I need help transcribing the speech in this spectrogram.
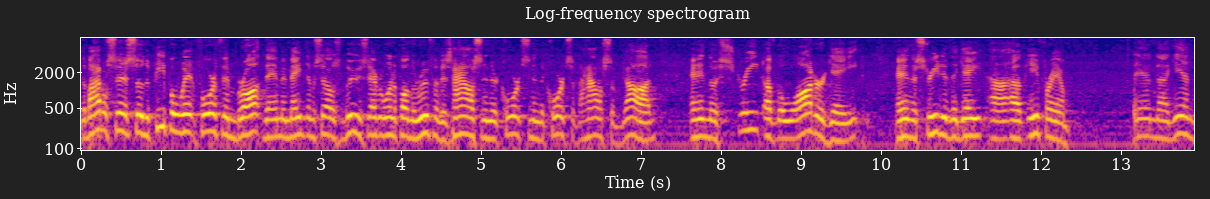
The Bible says, So the people went forth and brought them and made themselves booths, everyone upon the roof of his house, and in their courts, and in the courts of the house of God, and in the street of the water gate, and in the street of the gate uh, of Ephraim. And again,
